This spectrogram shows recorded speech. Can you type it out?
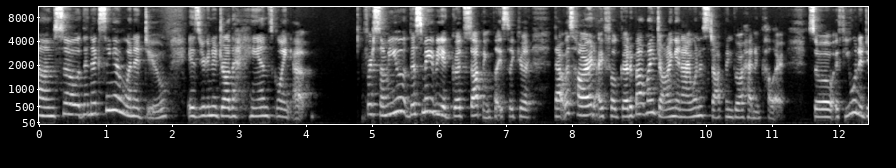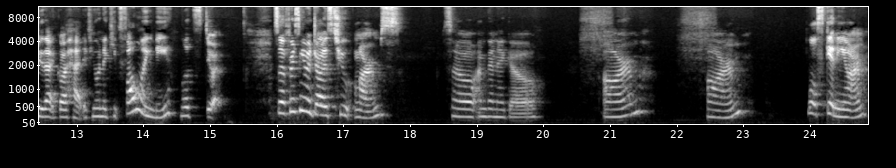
Um, so the next thing I want to do is you're going to draw the hands going up for some of you, this may be a good stopping place. Like you're like, that was hard. I feel good about my drawing and I want to stop and go ahead and color. So if you want to do that, go ahead. If you want to keep following me, let's do it. So the first thing I'm going to draw is two arms. So I'm going to go arm, arm, little skinny arm.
